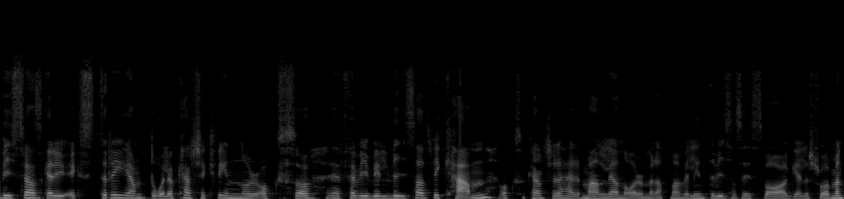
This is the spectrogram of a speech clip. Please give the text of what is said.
vi svenskar är ju extremt dåliga och kanske kvinnor också, eh, för vi vill visa att vi kan. Också kanske det här manliga normen att man vill inte visa sig svag eller så, men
